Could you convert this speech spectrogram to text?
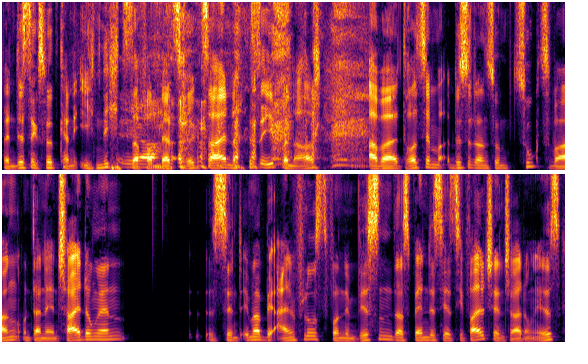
wenn das nichts wird, kann ich nichts Ja. davon mehr zurückzahlen, das ist eh für den Arsch. Aber trotzdem bist du dann so im Zugzwang und deine Entscheidungen sind immer beeinflusst von dem Wissen, dass wenn das jetzt die falsche Entscheidung ist,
